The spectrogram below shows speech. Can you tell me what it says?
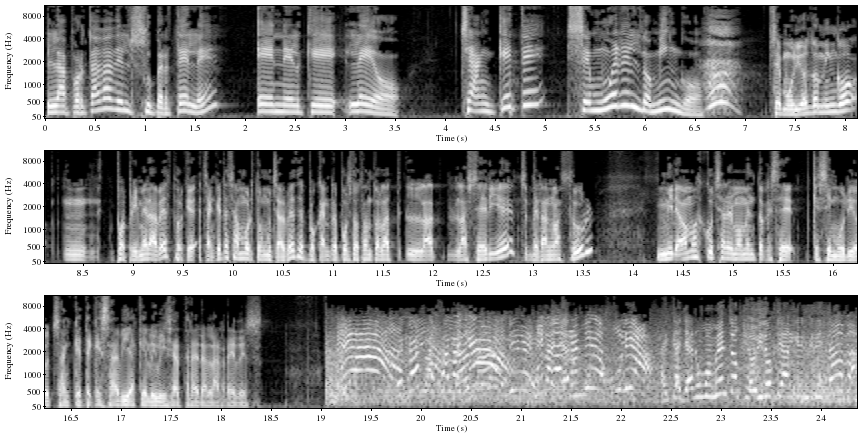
la portada del Supertele en el que leo Chanquete se muere el domingo. Se murió el domingo mm, por primera vez, porque Chanquete se ha muerto muchas veces, porque han repuesto tanto la, la- la serie, Verano Azul. Mira, vamos a escuchar el momento que se, que se murió Chanquete, que sabía que lo ibais a traer a las redes. ¡Venga, ya rápido, Julia! Hay que callar un momento que he oído que alguien gritaba.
